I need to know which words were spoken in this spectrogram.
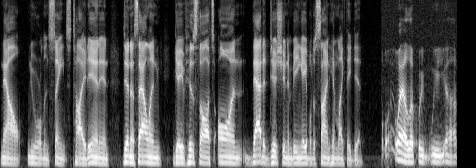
now New Orleans Saints tight end. And Dennis Allen gave his thoughts on that addition and being able to sign him like they did. Well, look, we we uh,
